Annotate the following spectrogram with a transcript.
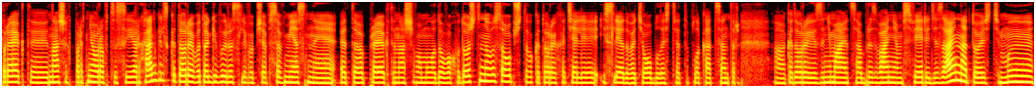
проекты наших партнеров ЦСИ Архангельск, которые в итоге выросли вообще в совместные. Это проекты нашего молодого художественного сообщества, которые хотели исследовать область. Это плакат-центр а, который занимается образованием в сфере дизайна. То есть мы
